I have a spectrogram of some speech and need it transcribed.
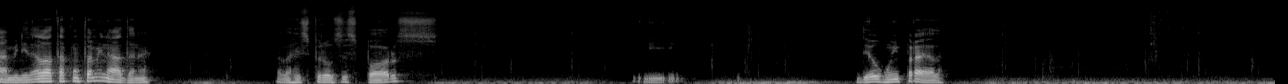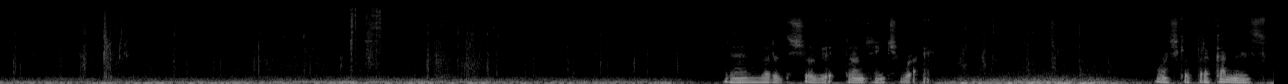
Ah, a menina ela tá contaminada, né? Ela respirou os esporos e deu ruim pra ela. É, agora deixa eu ver pra onde a gente vai. Acho que é pra cá mesmo.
